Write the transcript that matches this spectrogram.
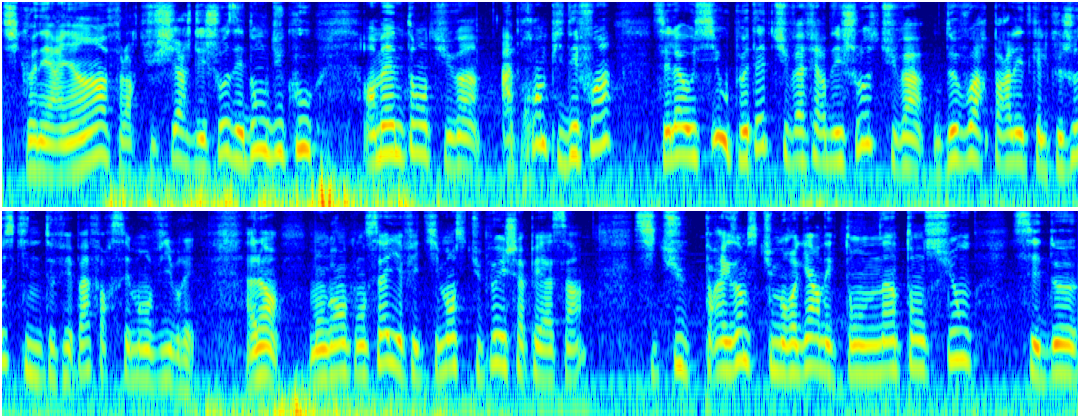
tu connais rien, il va falloir que tu cherches des choses et donc du coup, en même temps, tu vas apprendre. Puis des fois, c'est là aussi où peut-être tu vas faire des choses, tu vas devoir parler de quelque chose qui ne te fait pas forcément vibrer. Alors, mon grand conseil, effectivement, si tu peux échapper à ça, si tu, par exemple, si tu me regardes et que ton intention, c'est de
